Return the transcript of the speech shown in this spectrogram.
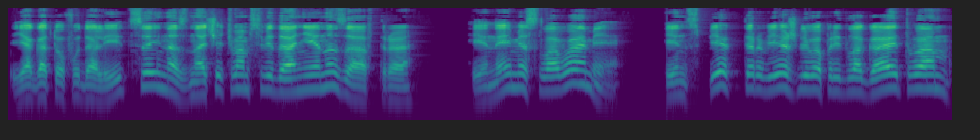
я готов удалиться и назначить вам свидание на завтра. Иными словами, инспектор вежливо предлагает вам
